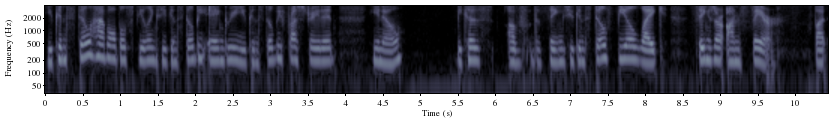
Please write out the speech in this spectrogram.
You can still have all those feelings. You can still be angry. You can still be frustrated, you know, because of the things. You can still feel like things are unfair. But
